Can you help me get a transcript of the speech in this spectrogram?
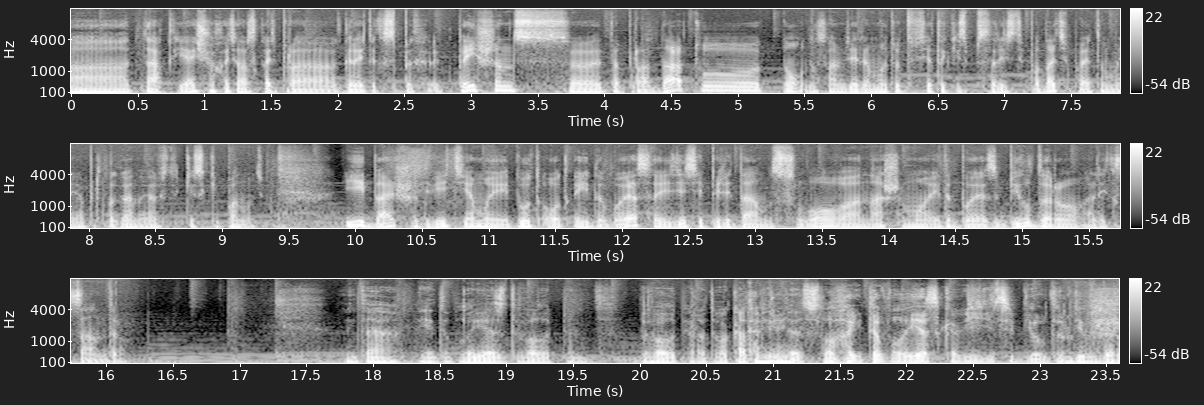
А, так, я еще хотел сказать про Great Expectations. Это про дату. Ну, на самом деле, мы тут все такие специалисты по дате, поэтому я предлагаю, наверное, все-таки скипануть. И дальше две темы идут от AWS, и здесь я передам слово нашему AWS-билдеру Александру. Да, AWS Development Developer Advocate передает слово AWS Community Builder. Builder.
